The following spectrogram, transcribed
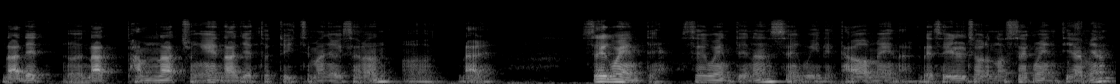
낮에 어, 낮 밤낮 중에 낮의 뜻도 있지만 여기서는 어, 날. 세구엔테. 세구엔테는 세구일에 다음의 날. 그래서 일조르노 세구엔테 하면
